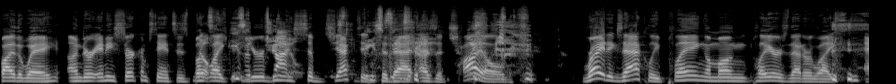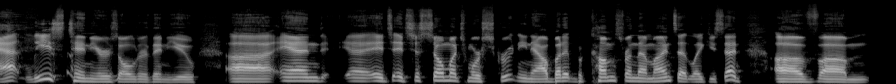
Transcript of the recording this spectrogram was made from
by the way, under any circumstances. But no, like you're being subjected to that as a child. Right, exactly. Playing among players that are like at least ten years older than you, uh, and uh, it's it's just so much more scrutiny now. But it becomes from that mindset, like you said, of um,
